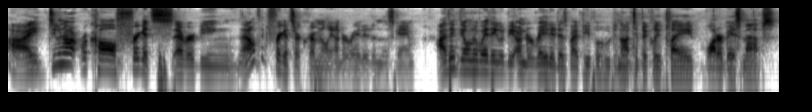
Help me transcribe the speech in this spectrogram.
I do not recall frigates ever being. I don't think frigates are criminally underrated in this game. I think the only way they would be underrated is by people who do not typically play water based maps.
